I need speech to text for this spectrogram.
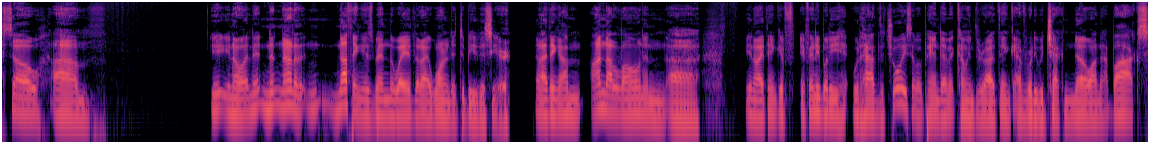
So um, you, know, none of nothing has been the way that I wanted it to be this year, and I think I'm I'm not alone. And uh, you know, I think if if anybody would have the choice of a pandemic coming through, I think everybody would check no on that box.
